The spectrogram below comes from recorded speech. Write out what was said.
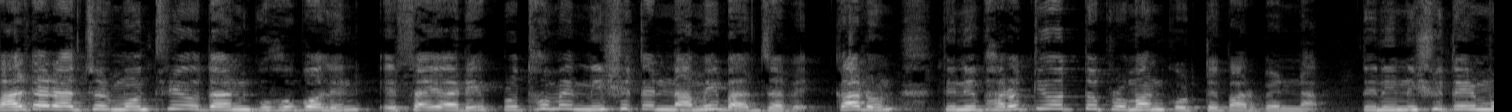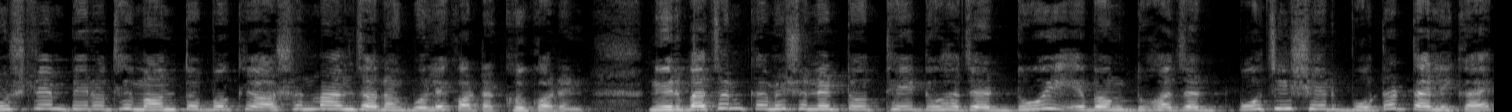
পাল্টা রাজ্যের মন্ত্রী উদয়ন গুহ বলেন, এসআইআর এ প্রথমে নিশীতের নামই বাদ যাবে, কারণ তিনি ভারতীয়ত্ব প্রমাণ করতে পারবেন না। তিনি নিশীতের মুসলিম বিরোধী মন্তব্যকে অসম্মানজনক বলে কটাক্ষ করেন। নির্বাচন কমিশনের তথ্যে দু দুই এবং দু পঁচিশের ভোটার তালিকায়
